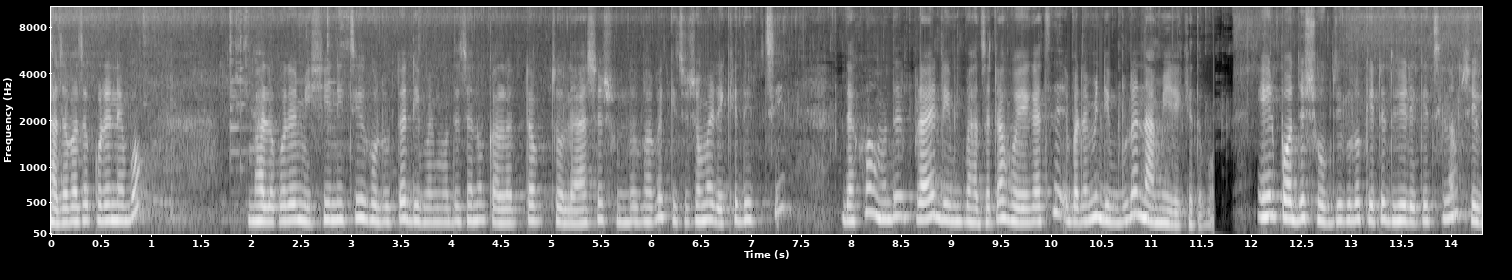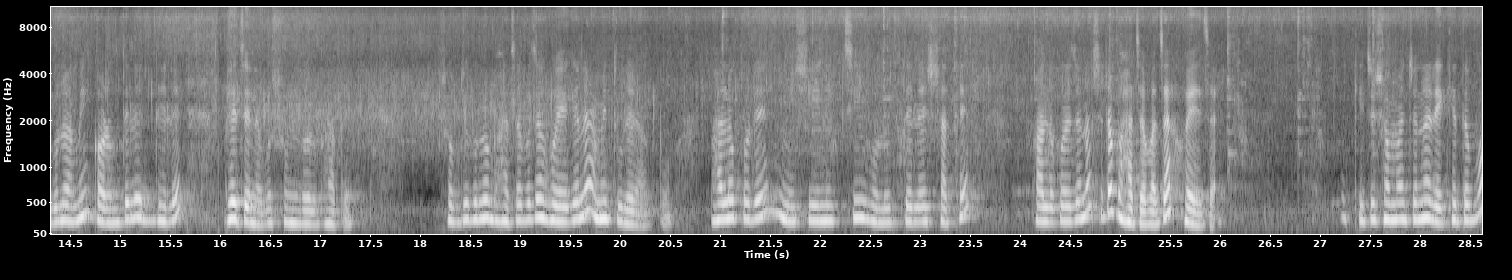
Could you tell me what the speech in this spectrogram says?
ভাজা ভাজা করে নেব। ভালো করে মিশিয়ে নিচ্ছি, হলুদটা ডিমের মধ্যে যেন কালারটা চলে আসে সুন্দরভাবে। কিছু সময় রেখে দিচ্ছি। দেখো আমাদের প্রায় ডিম ভাজাটা হয়ে গেছে, এবার আমি ডিমগুলো নামিয়ে রেখে দেবো। এরপর যে সবজিগুলো কেটে ধুয়ে রেখেছিলাম, সেগুলো আমি গরম তেলে ঢেলে ভেজে নেব সুন্দরভাবে। সবজিগুলো ভাজা ভাজা হয়ে গেলে আমি তুলে রাখব। ভালো করে মিশিয়ে নিচ্ছি হলুদ তেলের সাথে, ভালো করে যেন সেটা ভাজা ভাজা হয়ে যায়। কিছু সময়ের জন্য রেখে দেবো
